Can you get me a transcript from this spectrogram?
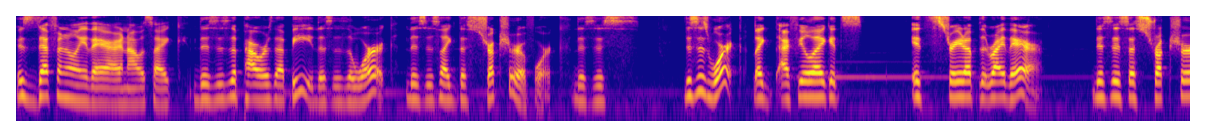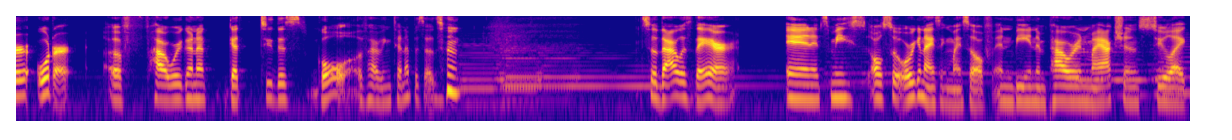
is definitely there. And I was like, this is the powers that be. This is the work. This is like the structure of work. This is this is work. Like I feel like it's it's straight up right there. This is a structure order of how we're gonna get to this goal of having 10 episodes. so that was there and it's me also organizing myself and being empowered in my actions to like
